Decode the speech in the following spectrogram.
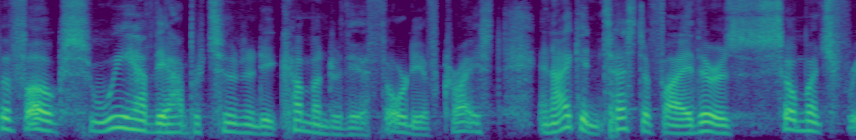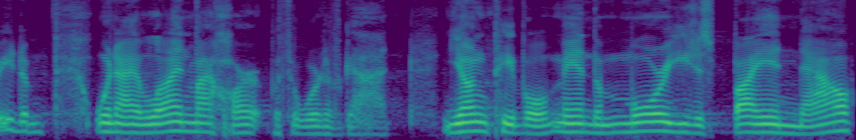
But, folks, we have the opportunity to come under the authority of Christ. And I can testify there is so much freedom when I align my heart with the Word of God. Young people, man, the more you just buy in now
